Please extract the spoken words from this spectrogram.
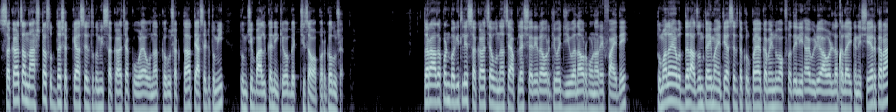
सकाळचा नाश्तासुद्धा शक्य असेल तर तुम्ही सकाळच्या कोवळ्या उन्हात करू शकता त्यासाठी तुम्ही तुमची बाल्कनी किंवा गच्चीचा वापर करू शकता. तर आज आपण बघितले सकाळच्या उन्हाचे आपल्या शरीरावर किंवा जीवनावर होणारे फायदे तुम्हाला याबद्दल अजून काही माहिती असेल तर कृपया कमेंट बॉक्समध्ये लिहा व्हिडिओ आवडला तर लाईक आणि शेअर करा.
